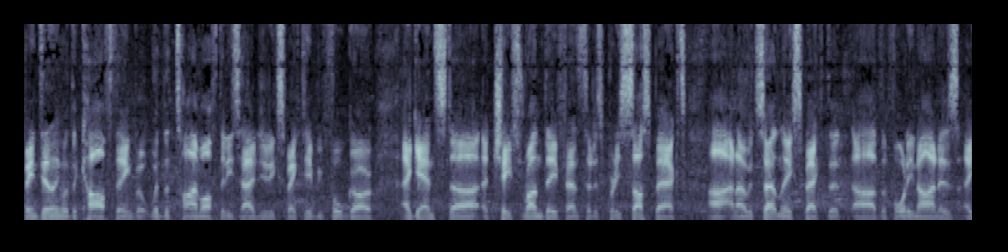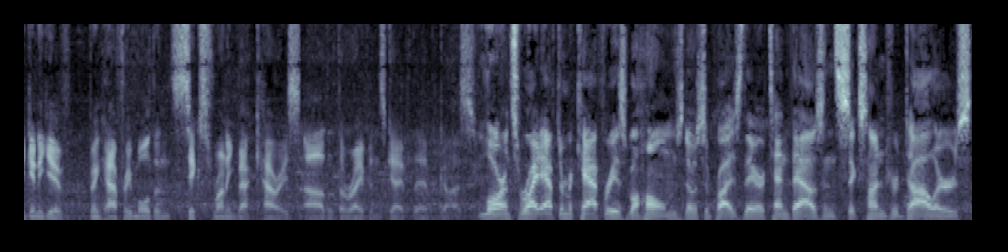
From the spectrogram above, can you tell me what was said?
Been dealing with the calf thing, but with the time off that he's had, you'd expect he'd be full go against uh, a Chiefs run defense that is pretty suspect. Uh, and I would certainly expect that uh, the 49ers are going to give McCaffrey more than six running back carries uh, that the Ravens gave their guys. Lawrence, right after McCaffrey is Mahomes. No surprise there. $10,600.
